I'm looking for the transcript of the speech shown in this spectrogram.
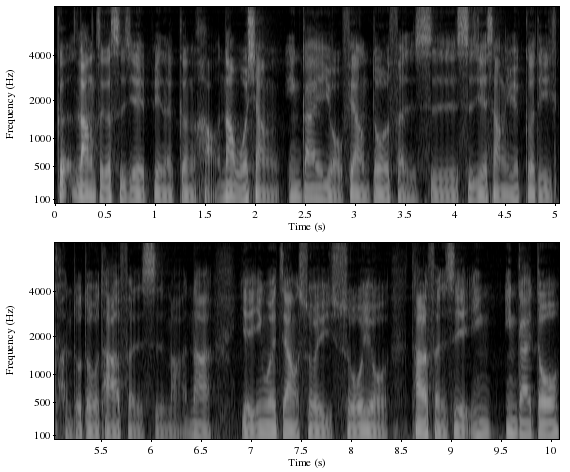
更让这个世界变得更好。那我想应该有非常多的粉丝，世界上因为各地很多都有他的粉丝嘛。那也因为这样，所以所有他的粉丝也应应该都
